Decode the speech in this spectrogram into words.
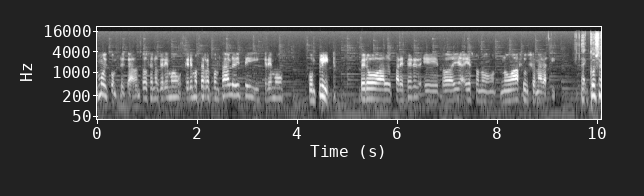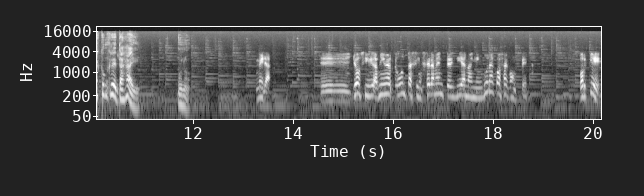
muy complicado. Entonces no queremos queremos ser responsables ¿viste? y queremos cumplir. Pero al parecer eh, todavía eso no, no va a funcionar así. Eh, ¿Cosas concretas hay uno Mira, eh, yo, si a mí me pregunta sinceramente, hoy día no hay ninguna cosa concreta. ¿Por qué?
